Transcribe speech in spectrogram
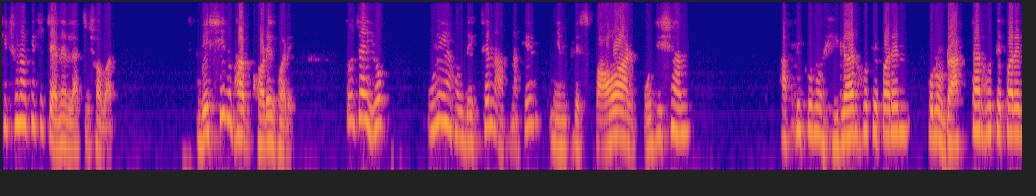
কিছু না কিছু চ্যানেল আছে সবার, বেশিরভাগ ঘরে ঘরে। তো যাই হোক উনি এখন দেখছেন আপনাকে ইমপ্রেস পাওয়ার পজিশন আপনি কোনো হিলার হতে পারেন, কোনো ডাক্তার হতে পারেন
